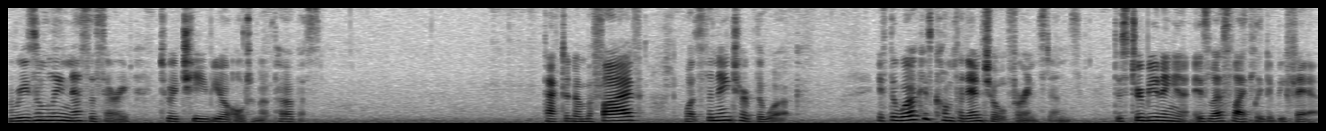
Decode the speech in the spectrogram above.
reasonably necessary to achieve your ultimate purpose? Factor number five, what's the nature of the work? If the work is confidential, for instance, distributing it is less likely to be fair.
